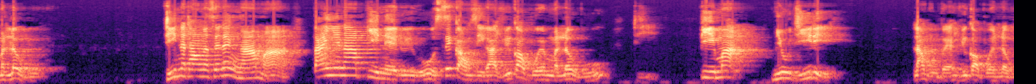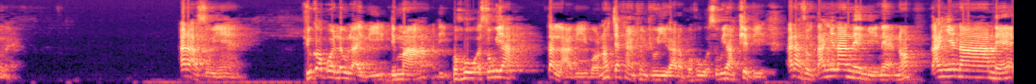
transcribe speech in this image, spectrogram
မလုပ်ဘူးဒီ2025မှာတိုင်းရင်းသားပြည်နယ်တွေကိုစစ်ကောင်စီကရွေးကောက်ပွဲမလုပ်ဘူးဒီပြည်မမြို့ကြီးတွေလောက်ကိုပဲရွေးကောက်ပွဲလုပ်မယ်အဲ့ဒါဆိုရင်ရွေးကောက်ပွဲလုပ်လိုက်ပြီးဒီမှာဒီဗဟိုအစိုးရ တက်လာပြီပေါ့နော်ကြက်ခံဖွံ့ဖြိုးရေးကတော့ဗဟိုအစိုးရဖြစ်ပြီအဲ့ဒါဆိုတိုင်းရင်းသားနယ်မြေနဲ့နော်တိုင်းရင်းသားနဲ့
